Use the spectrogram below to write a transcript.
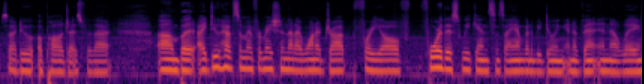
So I do apologize for that. Um, but I do have some information that I want to drop for y'all f- for this weekend since I am going to be doing an event in LA.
